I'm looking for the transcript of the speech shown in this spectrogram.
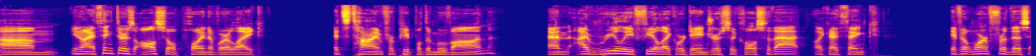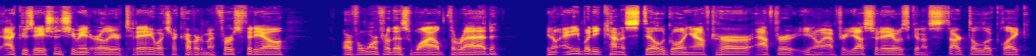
Um, you know, I think there's also a point of where like it's time for people to move on. And I really feel like we're dangerously close to that. Like, I think if it weren't for this accusation she made earlier today, which I covered in my first video, or if it weren't for this wild thread, you know, anybody kind of still going after her after, you know, after yesterday was going to start to look like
